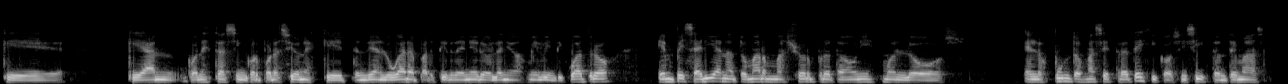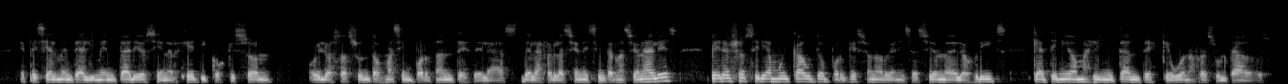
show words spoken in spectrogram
que, han, con estas incorporaciones que tendrían lugar a partir de enero del año 2024, empezarían a tomar mayor protagonismo en los, en los puntos más estratégicos, insisto, en temas especialmente alimentarios y energéticos, que son hoy los asuntos más importantes de las, de las relaciones internacionales, pero yo sería muy cauto porque es una organización, la de los BRICS, que ha tenido más limitantes que buenos resultados.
